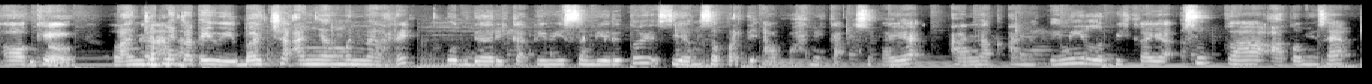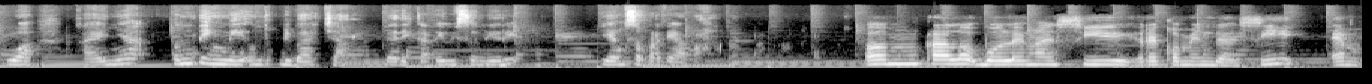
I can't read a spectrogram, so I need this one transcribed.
Oke, okay, lanjut nih Kak Tiwi. Bacaan yang menarik dari Kak Tiwi sendiri tuh yang seperti apa nih Kak? Supaya anak-anak ini lebih kayak suka atau misalnya wah kayaknya penting nih untuk dibaca. Dari Kak Tiwi sendiri yang seperti apa? Um, kalau boleh ngasih rekomendasi, em,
